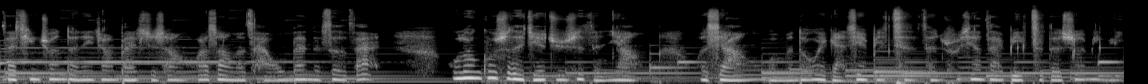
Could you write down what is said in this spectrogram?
在青春的那张白纸上画上了彩虹般的色彩。无论故事的结局是怎样，我想我们都会感谢彼此曾出现在彼此的生命里，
